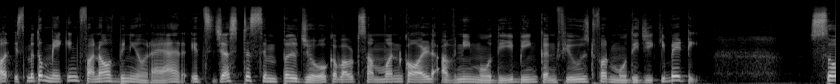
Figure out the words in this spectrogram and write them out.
और इसमें तो मेकिंग फन ऑफ भी नहीं हो रहा यार इट्स जस्ट अ सिंपल जोक अबाउट समवन कॉल्ड अवनी मोदी बीइंग कंफ्यूज्ड फॉर मोदी जी की बेटी सो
